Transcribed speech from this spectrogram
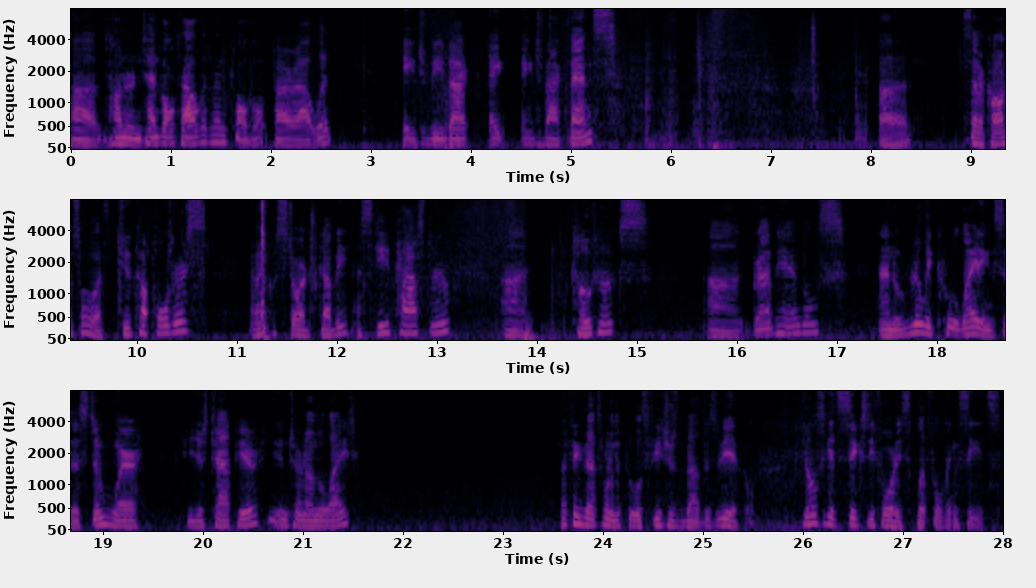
uh, 110 volt outlet and 12 volt power outlet, HVAC, HVAC vents, uh, center console with two cup holders and a storage cubby, a ski pass through, uh, coat hooks, uh, grab handles, and a really cool lighting system where if you just tap here, you can turn on the light. I think that's one of the coolest features about this vehicle. You also get 60-40 split folding seats.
